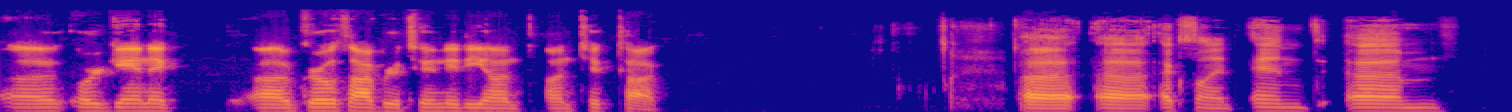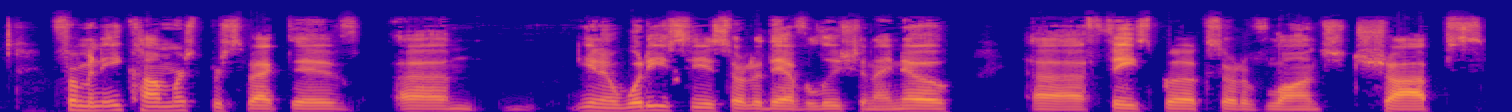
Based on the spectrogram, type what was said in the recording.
uh, organic uh, growth opportunity on on TikTok. Uh, uh, excellent. And um, from an e-commerce perspective, um, you know, what do you see as sort of the evolution? I know uh, Facebook sort of launched shops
